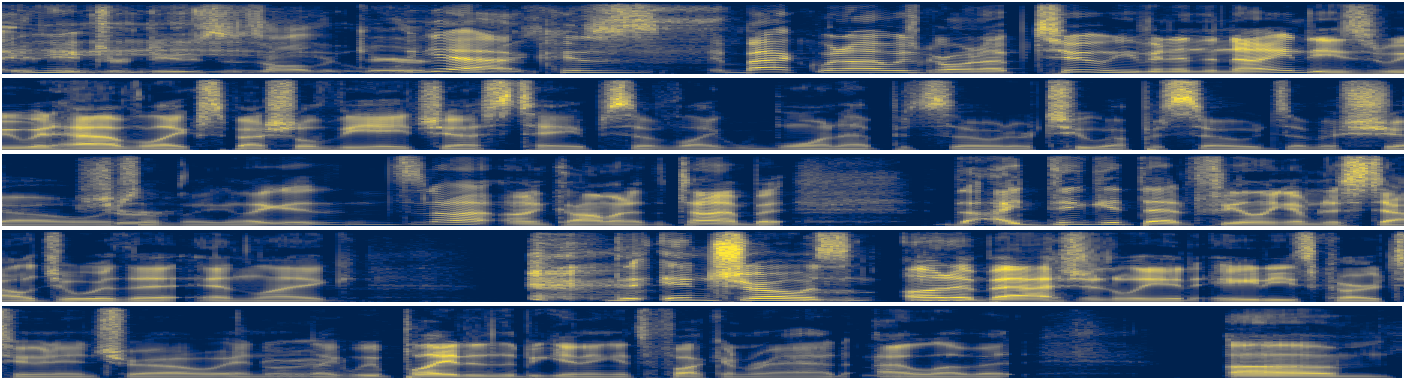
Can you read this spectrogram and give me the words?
It introduces all the characters. Yeah, because back when I was growing up too, even in the '90s, we would have like special VHS tapes of like one episode or two episodes of a show or Sure. something. Like it's not uncommon at the time, but th- I did get that feeling of nostalgia with it, and like the intro is unabashedly an 80s cartoon intro and Oh, yeah. like we played it at the beginning it's fucking rad i love it um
